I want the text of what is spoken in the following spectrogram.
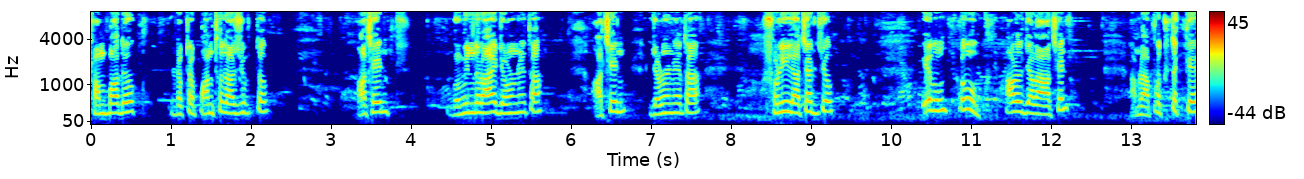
সম্পাদক ডক্টর পান্থ দাসগুপ্ত আছেন গোবিন্দ রায় জননেতা আছেন জননেতা সলিল আচার্য এবং প্রমুখ আরও যারা আছেন, আমরা প্রত্যেককে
